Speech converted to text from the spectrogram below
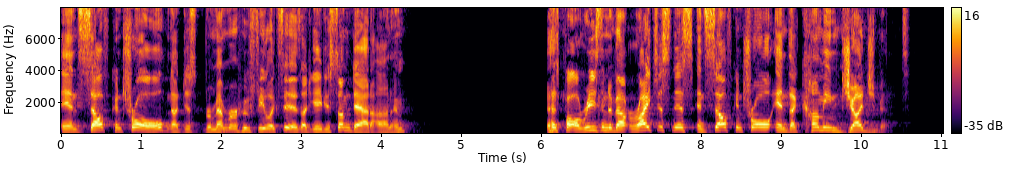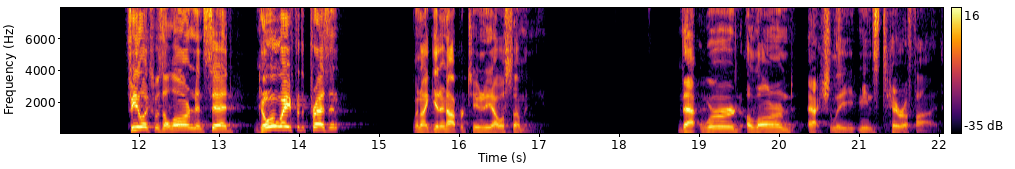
and self control, now just remember who Felix is, I gave you some data on him. As Paul reasoned about righteousness and self control and the coming judgment, Felix was alarmed and said, Go away for the present. When I get an opportunity, I will summon you. That word alarmed actually means terrified.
